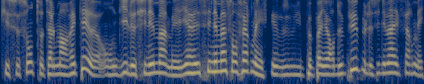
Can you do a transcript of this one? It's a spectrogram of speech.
qui se sont totalement arrêtés. Euh, on dit le cinéma, mais les cinémas sont fermés. Il ne peut pas y avoir de pub, le cinéma est fermé.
